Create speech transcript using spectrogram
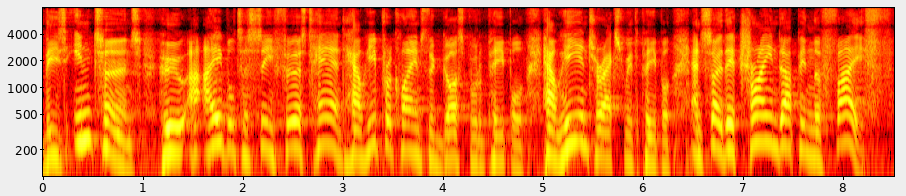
these interns who are able to see firsthand how he proclaims the gospel to people, how he interacts with people. And so they're trained up in the faith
